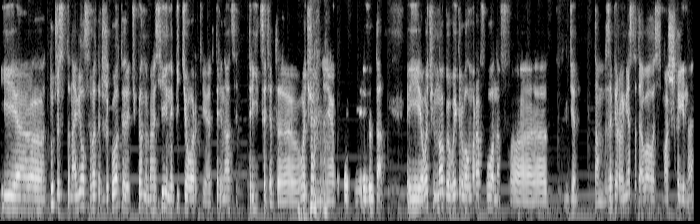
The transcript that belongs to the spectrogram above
и э, тут же становился в этот же год чемпионом России на пятерке, 13-30, это очень высокий результат. И очень много выигрывал марафонов, э, где там за первое место давалась машина.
